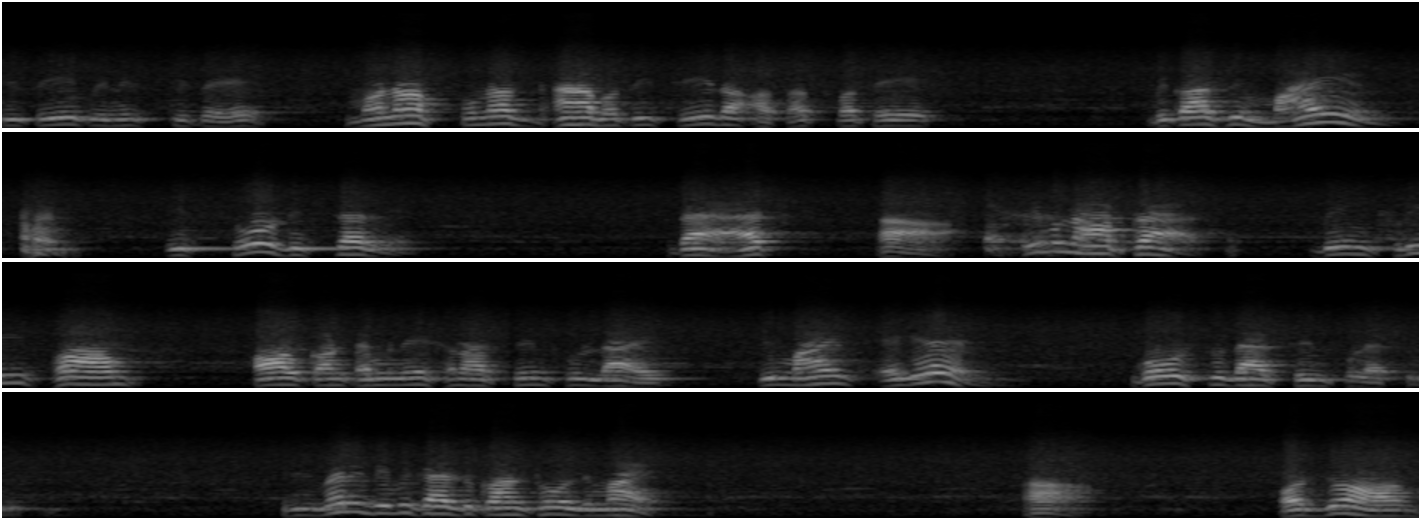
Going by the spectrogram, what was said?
कृते विनिश्चिते मन पुनर्धावती चेद असत्पथे the mind is so disturbing that uh, even after being free from all contamination of sinful life, the mind again goes to that sinful activity. It is very difficult to control the mind. Uh, Arjuna,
